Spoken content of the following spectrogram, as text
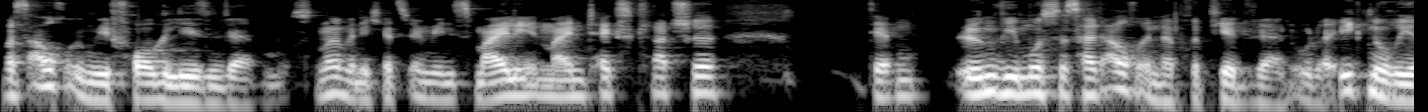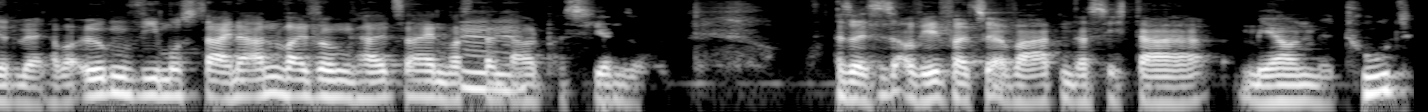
was auch irgendwie vorgelesen werden muss. Ne? Wenn ich jetzt irgendwie ein Smiley in meinen Text klatsche, der, irgendwie muss das halt auch interpretiert werden oder ignoriert werden, aber irgendwie muss da eine Anweisung halt sein, was mhm. dann damit passieren soll. Also es ist auf jeden Fall zu erwarten, dass sich da mehr und mehr tut.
